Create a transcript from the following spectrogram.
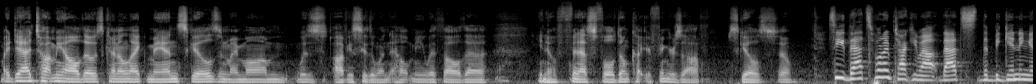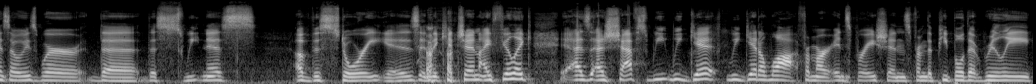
my dad taught me all those kind of like man skills, and my mom was obviously the one that helped me with all the you know finesseful, don't cut your fingers off skills. So See, that's what I'm talking about. That's the beginning is always where the the sweetness of the story is in the kitchen. I feel like as as chefs, we we get we get a lot from our inspirations from the people that really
